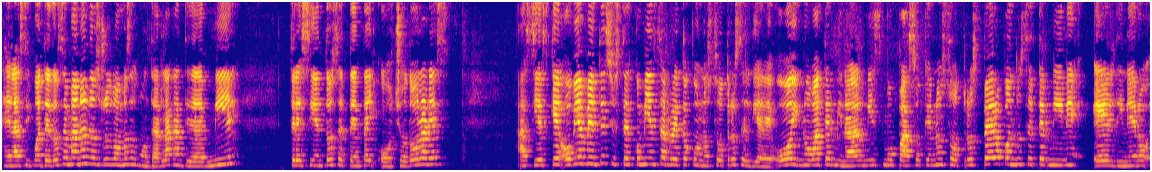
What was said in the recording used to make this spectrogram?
En las 52 semanas nosotros vamos a juntar la cantidad de 1.378 dólares. Así es que obviamente si usted comienza el reto con nosotros el día de hoy, no va a terminar al mismo paso que nosotros, pero cuando usted termine el dinero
